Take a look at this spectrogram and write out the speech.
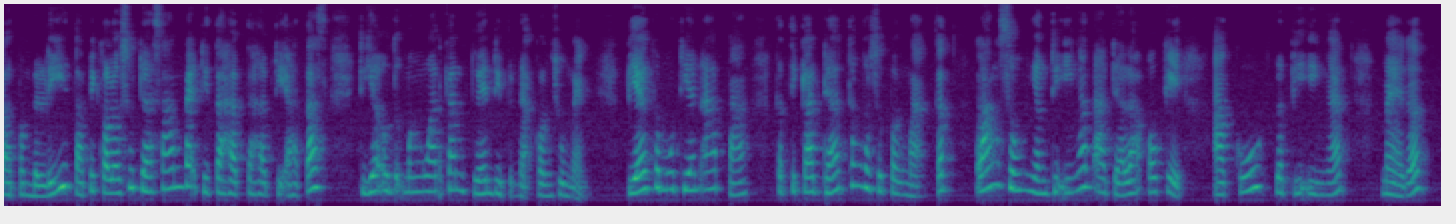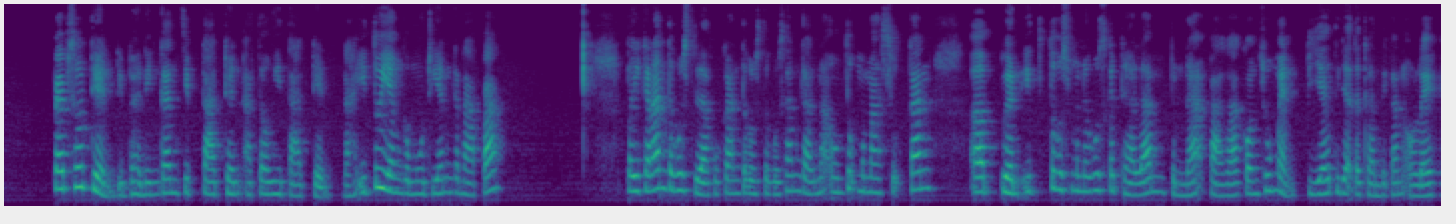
uh, pembeli, tapi kalau sudah sampai di tahap-tahap di atas, dia untuk menguatkan brand di benak konsumen. Biar kemudian apa? Ketika datang ke supermarket, langsung yang diingat adalah, oke, okay, aku lebih ingat merek Pepsoden dibandingkan Ciptaden atau Hitaden. Nah, itu yang kemudian kenapa perikanan terus dilakukan terus-terusan karena untuk memasukkan uh, brand itu terus-menerus ke dalam benak para konsumen biar tidak tergantikan oleh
